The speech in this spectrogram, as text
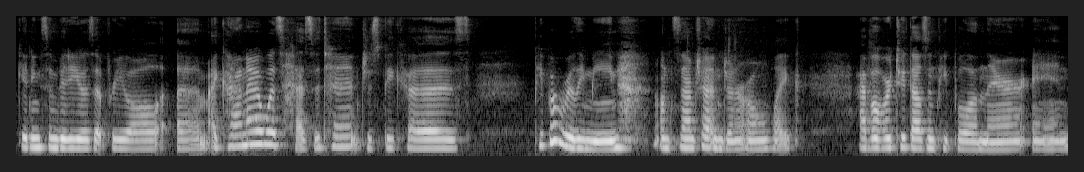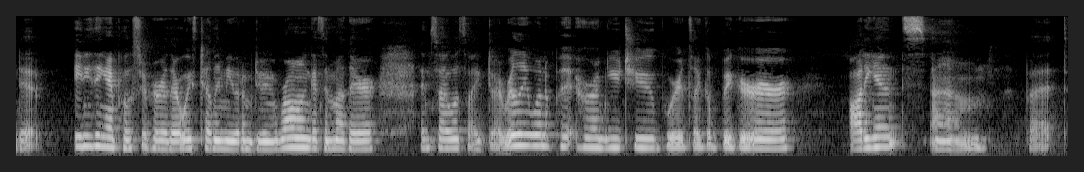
getting some videos up for you all. Um, I kind of was hesitant just because people are really mean on Snapchat in general. Like, I have over 2,000 people on there and anything I post of her, they're always telling me what I'm doing wrong as a mother. And so I was like, do I really want to put her on YouTube where it's like a bigger audience? Um, but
